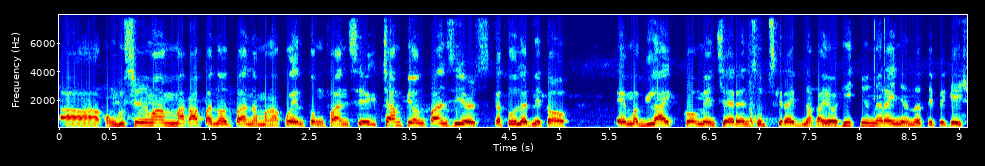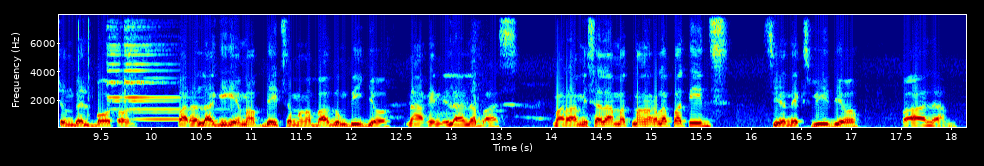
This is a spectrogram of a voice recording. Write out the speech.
ah, kung gusto nyo nga makapanood pa ng mga kwentong fancier, champion fanciers katulad nito, eh mag-like, comment, share and subscribe na kayo. Hit nyo na rin yung notification bell button para lagi kayo ma-update sa mga bagong video na akin ilalabas. Maraming salamat mga kalapatids. See you next video. Paalam.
